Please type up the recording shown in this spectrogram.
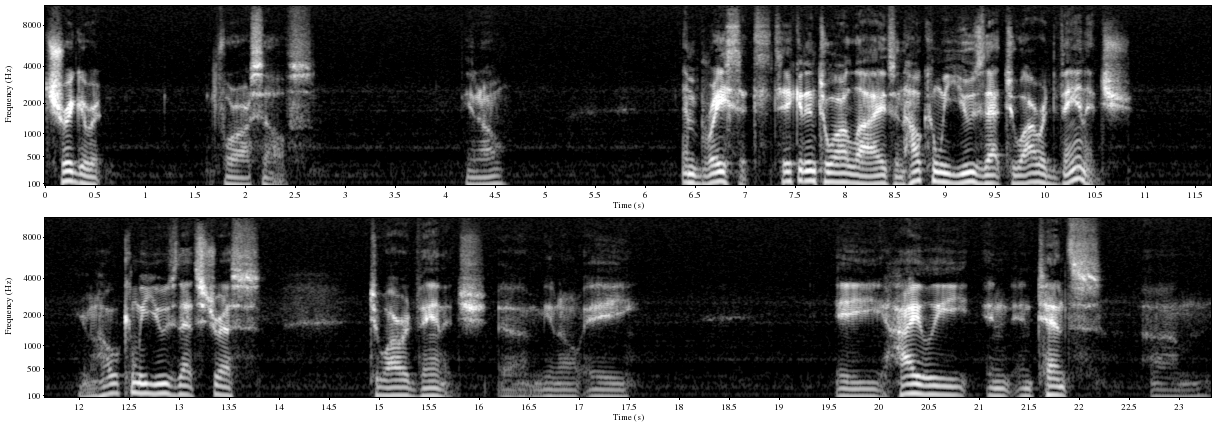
trigger it for ourselves? You know? Embrace it, take it into our lives, and how can we use that to our advantage? You know, how can we use that stress to our advantage. Um, you know, a a highly in, intense um,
